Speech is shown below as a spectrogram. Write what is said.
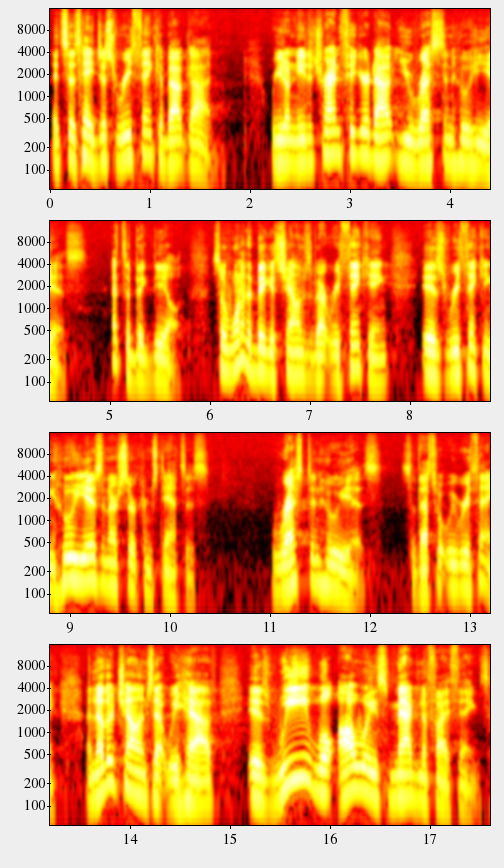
it says, hey, just rethink about God, where you don't need to try and figure it out. You rest in who He is. That's a big deal. So, one of the biggest challenges about rethinking is rethinking who He is in our circumstances. Rest in who He is. So that's what we rethink. Another challenge that we have is we will always magnify things.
